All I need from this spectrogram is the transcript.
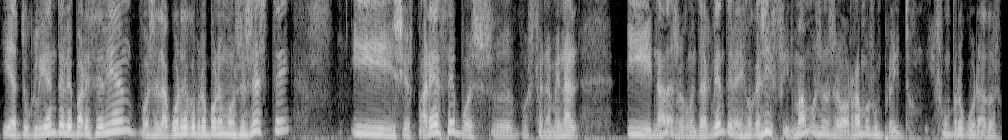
y a tu cliente le parece bien, pues el acuerdo que proponemos es este, y si os parece, pues, eh, pues fenomenal. Y nada, se lo comenté al cliente, me dijo que sí, firmamos y nos ahorramos un pleito. Y fue un procurador,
